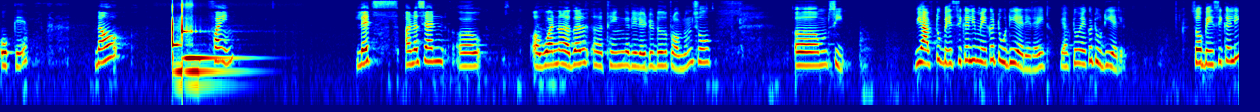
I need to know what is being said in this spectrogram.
Okay. Now fine. Let's understand uh, uh, one other uh, thing related to the problem. So um, see we have to basically make a 2D array, right? We have to make a 2D array. So basically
